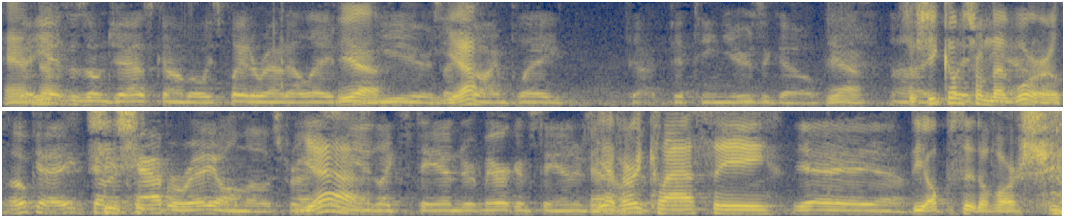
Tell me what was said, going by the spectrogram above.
Yeah, And he uh, has his own jazz combo. He's played around LA for Yeah. years. I Yeah. saw him play 15 years ago. Yeah. So Uh, she comes from that piano. world. Okay, kind She- of she- cabaret almost, right? Yeah. I mean, like standard American standards. yeah, very classy. Yeah, yeah, yeah. The opposite of our show.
